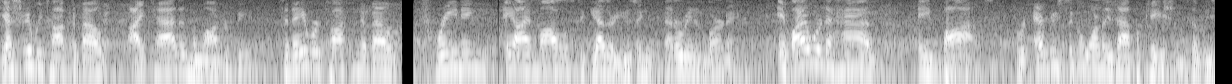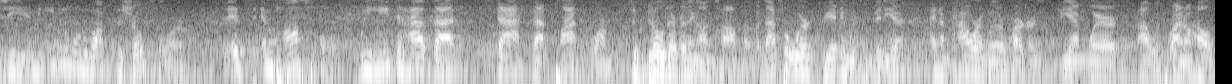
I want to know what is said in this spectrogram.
Yesterday we talked about iCAD and mammography. Today we're talking about training AI models together using federated learning. If I were to have a bot for every single one of these applications that we see, I mean, even when we walk the show floor, it's impossible. We need to have that stack, that platform to build everything on top of. And that's what we're creating with NVIDIA and empowering with our partners, VMware, uh, with Rhino Health,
